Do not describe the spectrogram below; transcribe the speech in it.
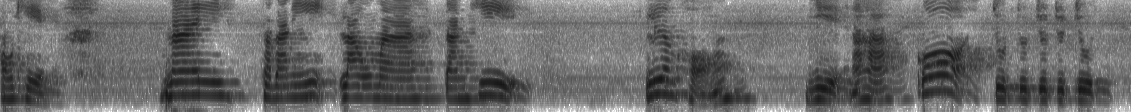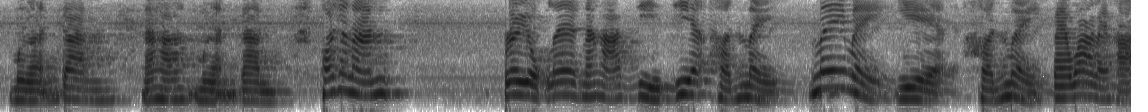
โอเค ในสัปดาห์นี้เรามากันที่เรื่องของเหย่นะคะ ก็จุดจุดจุดจุดจุดเหมือนกันนะคะ เหมือนกัน เพราะฉะนั้น ประโยคแรกนะคะ จีเจี้ยเหินเหมยไม่เหมยเหย่เหินเหมยแปลว่าอะไรคะ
